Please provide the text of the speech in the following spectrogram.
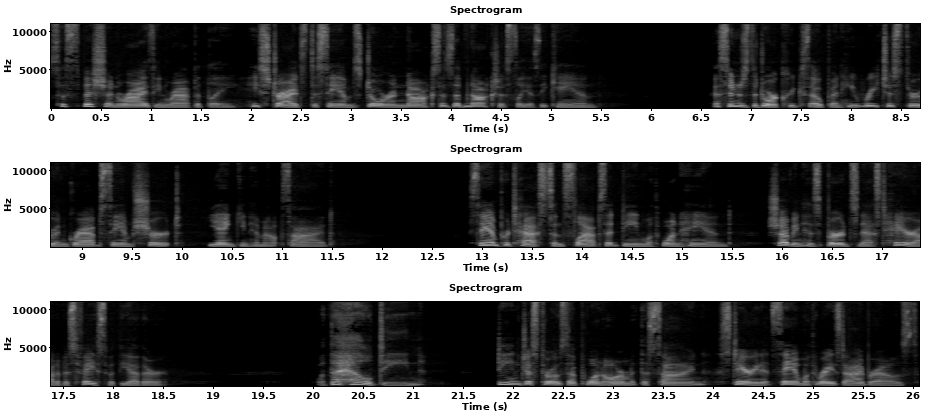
Suspicion rising rapidly, he strides to Sam's door and knocks as obnoxiously as he can. As soon as the door creaks open, he reaches through and grabs Sam's shirt, yanking him outside. Sam protests and slaps at Dean with one hand, shoving his bird's nest hair out of his face with the other. What the hell, Dean? Dean just throws up one arm at the sign, staring at Sam with raised eyebrows.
